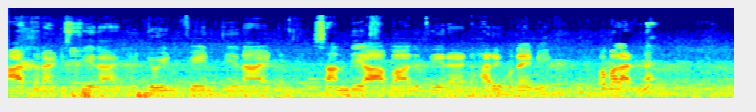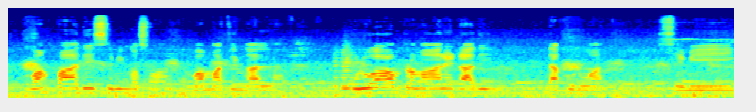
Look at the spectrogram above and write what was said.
ආතරයිටස් තියරයට ජොයින් පේන් තියෙනයට සන්ධය ආබාධ තීරයට හරි හොඳයි මේ බලන්න. වම් පාදේ සෙමින් ඔසවා වම් අතින් අල්ල පුළුවාම් ප්‍රමාණයට අදී දකුණුවත් සෙමී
